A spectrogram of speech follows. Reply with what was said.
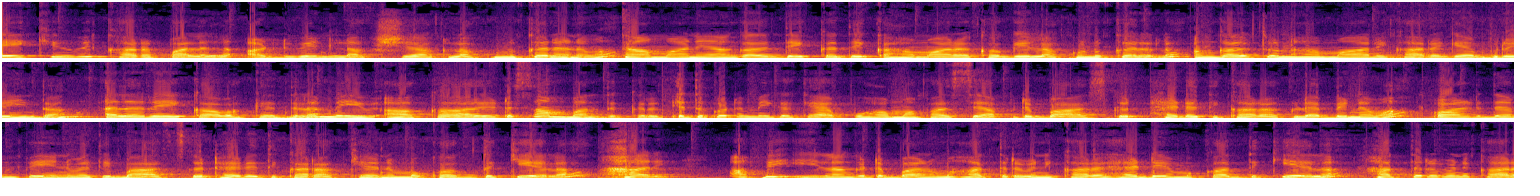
ඒ කිව්වේ කර පළල අඩුවෙන් ලක්ෂයක් ලකුණු කරනවා. සාමාන්‍ය අඟල් දෙක දෙක හමාරක් වගේ ලකුණු කරලා අඟල් තුන හමාරේ කර ගැඹුරේ ඉඳන් ඇල රේඛාවක් ඇදලා මේ ආකාරයට සම්බන්ධ කරගන්න. එතකොට මේක කැපුවාම පස්සේ අපිට බාස්කට් හැඩති කරක් ලැබෙනවා. ඔයාලට දැන් පේනවා ඇති බාස්කට් හැඩති කරක් කියන්නේ මොකක්ද කියලා. හරි. අපි ඊළඟට බලමු හතරවෙනි කර හැඩය මොකක්ද කියලා. හතරවෙනි කර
